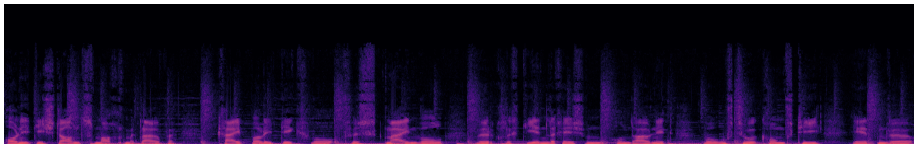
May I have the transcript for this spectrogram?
Ohne Distanz macht man, glaube ich, keine Politik, die fürs Gemeinwohl wirklich dienlich ist und, und auch nicht, wo auf Zukunft hin irgendwo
